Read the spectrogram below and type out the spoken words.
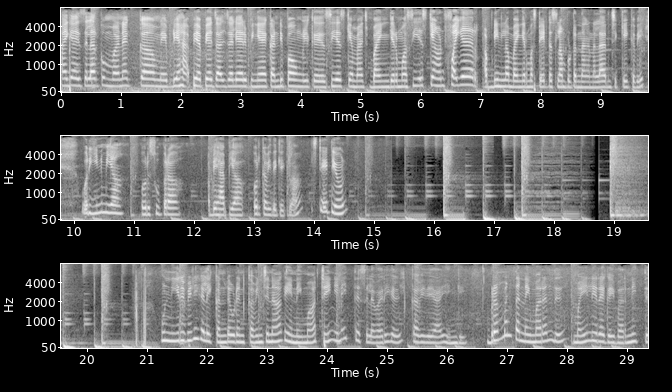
ஹாய் கைஸ் எல்லாருக்கும் வணக்கம். எப்படியும் ஹாப்பி ஹாப்பியாக ஜாலி ஜாலியாக இருப்பீங்க? கண்டிப்பாக உங்களுக்கு சிஎஸ்கே மேட்ச் பயங்கரமாக சிஎஸ்கே ஆன் ஃபயர் அப்படின்லாம் பயங்கரமாக ஸ்டேட்டஸ்லாம் போட்டிருந்தாங்க. நல்லா இருந்துச்சு கேட்கவே. ஒரு இனிமையாக ஒரு சூப்பராக அப்படியே ஹாப்பியாக ஒரு கவிதை கேட்கலாம். ஸ்டேட்யூன் உன் இரு விழிகளை கண்டவுடன் கவிஞனாக என்னை மாற்றி நினைத்த சில வரிகள் கவிதையாய் எங்கே பிரம்மன் தன்னை மறந்து மயிலிறகை வர்ணித்து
